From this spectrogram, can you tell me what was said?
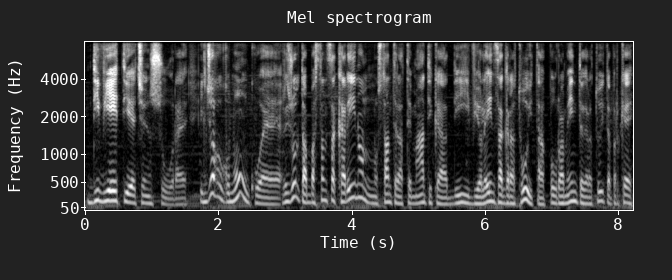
divieti e censure. Il gioco comunque risulta abbastanza carino nonostante la tematica di violenza gratuita, puramente gratuita perché perché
